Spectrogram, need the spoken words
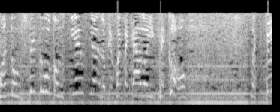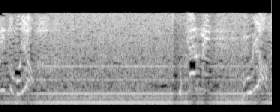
cuando usted tuvo conciencia de lo que fue pecado y pecó, su espíritu murió. Su carne murió.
